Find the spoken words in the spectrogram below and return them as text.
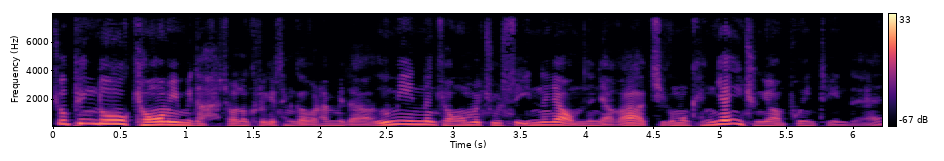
쇼핑도 경험입니다. 저는 그렇게 생각을 합니다. 의미 있는 경험을 줄 수 있느냐 없느냐가 지금은 굉장히 중요한 포인트인데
